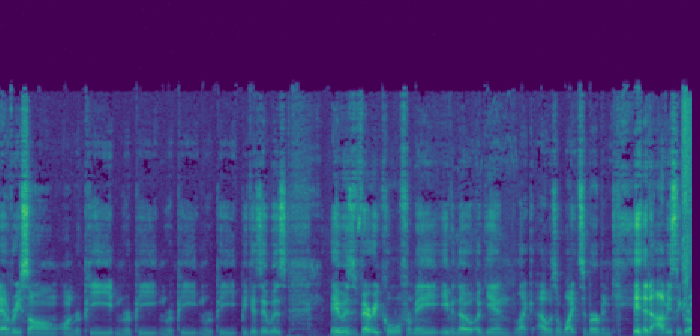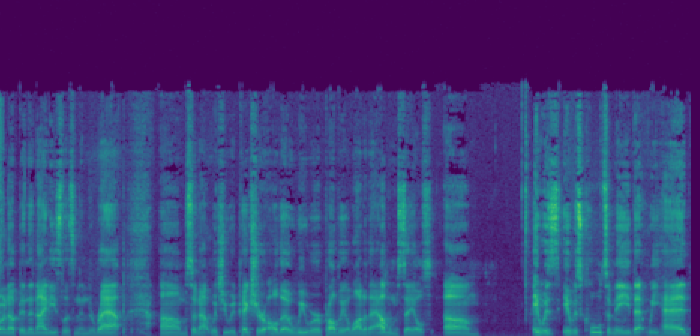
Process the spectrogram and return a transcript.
every song on repeat and repeat and repeat and repeat because it was. It was very cool for me, even though, again, like I was a white suburban kid, obviously growing up in the 90s listening to rap. Um, so, not what you would picture, although we were probably a lot of the album sales. Um, it was it was cool to me that we had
